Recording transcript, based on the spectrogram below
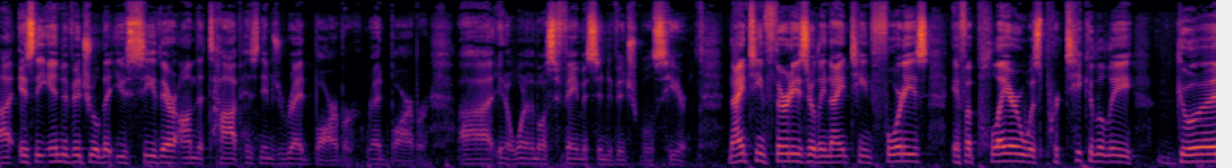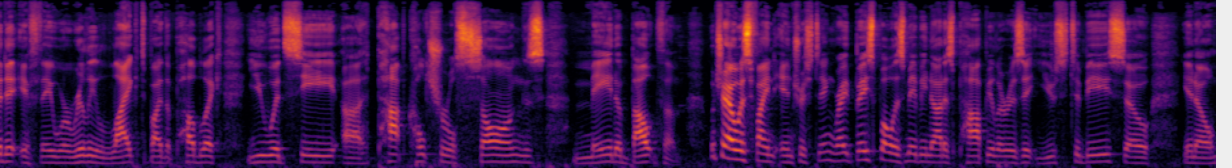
uh, is the individual that you see there on the top. His name's Red Barber. Red Barber, uh, you know, one of the most famous individuals here. 1930s, early 1940s, if a player was particularly good, if they were really liked by the public, you would see uh, pop cultural songs made about them which I always find interesting, right? Baseball is maybe not as popular as it used to be, so, you know,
